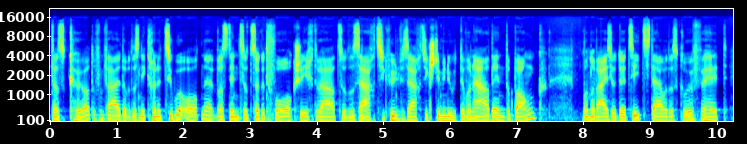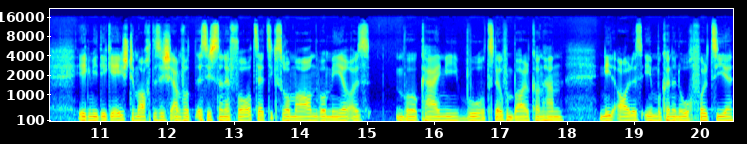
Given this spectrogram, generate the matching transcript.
das gehört auf dem Feld, aber das nicht können zuordnen, was dann sozusagen die Vorgeschichte wäre zu der 60, 65. Minute, wo er dann der Bank, wo er weiß, wo dort sitzt der, der das gerufen hat, irgendwie die Geste macht. Das ist einfach, es ist so ein Fortsetzungsroman, wo wir als wo keine Wurzeln auf dem Balkan haben, nicht alles immer können nachvollziehen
